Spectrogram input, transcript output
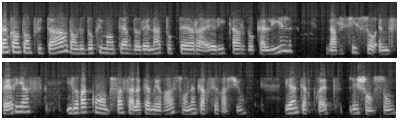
50 ans plus tard, dans le documentaire de Renato Terra et Ricardo Khalil, Narciso Ferias, il raconte face à la caméra son incarcération et interprète les chansons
